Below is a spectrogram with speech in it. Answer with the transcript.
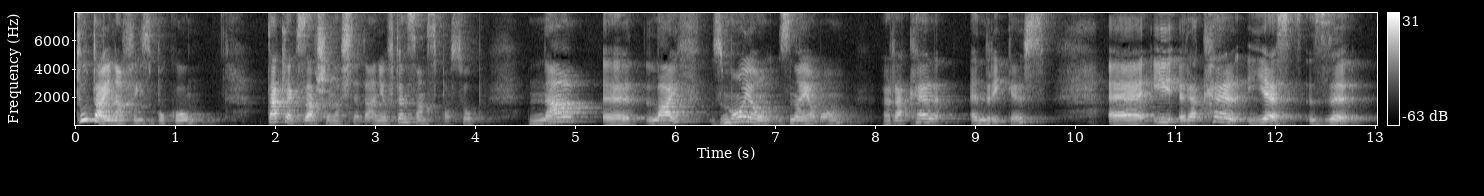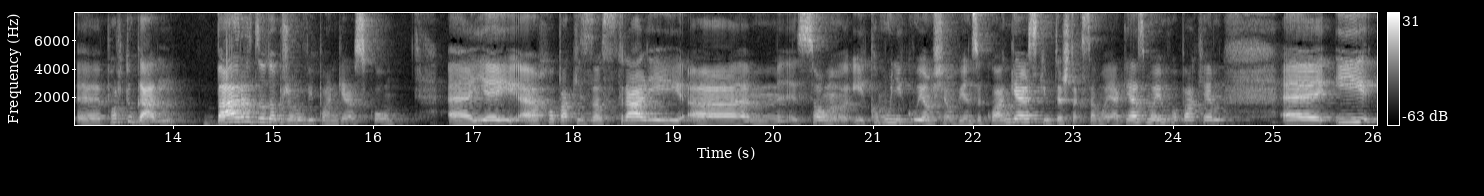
tutaj na Facebooku, tak jak zawsze na śniadaniu, w ten sam sposób, na e, live z moją znajomą Raquel Enriquez. E, I Raquel jest z Portugalii, bardzo dobrze mówi po angielsku. E, jej e, chłopaki z Australii są i komunikują się w języku angielskim, też tak samo jak ja z moim chłopakiem. E, I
